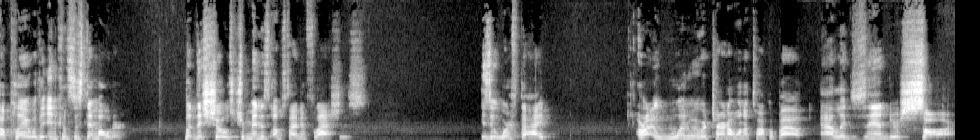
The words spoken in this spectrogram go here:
a player with an inconsistent motor, but that shows tremendous upside and flashes. Is it worth the hype? All right, when we return, I want to talk about Alexander Sarr.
